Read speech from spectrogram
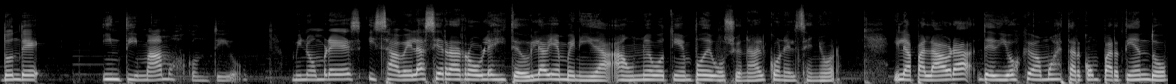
donde intimamos contigo. Mi nombre es Isabela Sierra Robles y te doy la bienvenida a un nuevo tiempo devocional con el Señor. Y la palabra de Dios que vamos a estar compartiendo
